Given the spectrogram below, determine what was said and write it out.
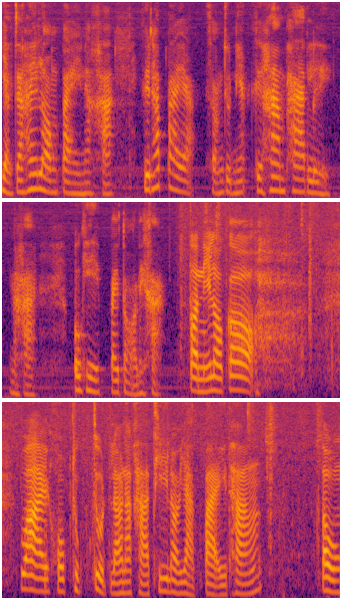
อยากจะให้ลองไปนะคะ คือถ้าไปอะสองจุดเนี้ยคือห้ามพลาดเลยนะคะ โอเค ไปต่อเลยค่ะ ตอนนี้เราก็ ไหว้ครบทุกจุดแล้วนะคะ ที่เราอยากไปทั้งตรง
